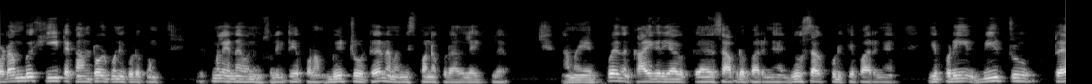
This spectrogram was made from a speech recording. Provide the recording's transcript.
உடம்பு ஹீட்டை கண்ட்ரோல் பண்ணி கொடுக்கும். இதுக்கு மேலே என்ன வேணும் சொல்லிக்கிட்டே போகலாம் பீட்ரூட்டை நம்ம மிஸ் பண்ணக்கூடாது லைஃப்பில் நம்ம எப்போ இந்த காய்கறியாக சாப்பிட பாருங்கள் ஜூஸாக குடிக்க பாருங்கள் இப்படி பீட்ரூட்டை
